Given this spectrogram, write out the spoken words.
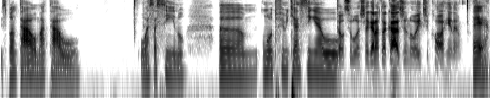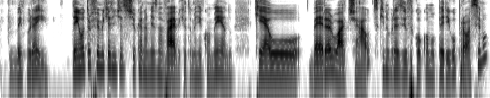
espantar ou matar o, o assassino. Um, um outro filme que é assim é o. Então, se Lua chegar na tua casa de noite, corre, né? É, bem por aí. Tem outro filme que a gente assistiu que é na mesma vibe, que eu também recomendo, que é o Better Watch Out, que no Brasil ficou como Perigo Próximo.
